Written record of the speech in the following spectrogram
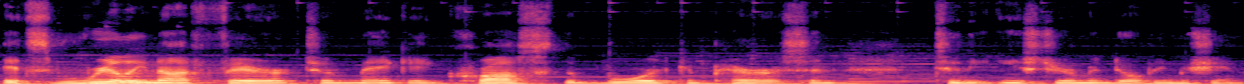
it's really not fair to make a cross the board comparison to the East German doping machine.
